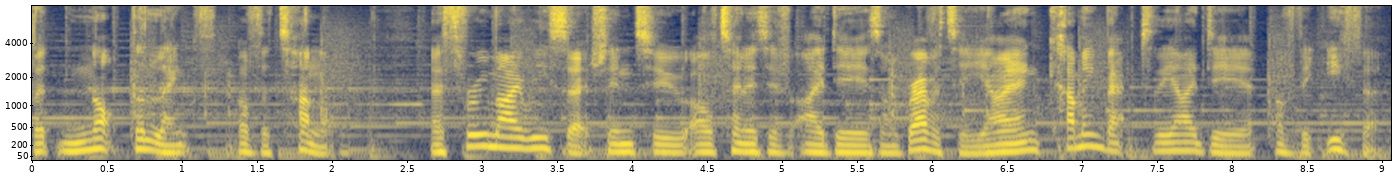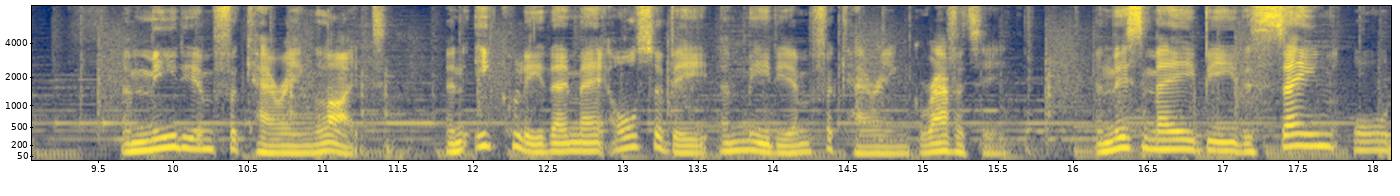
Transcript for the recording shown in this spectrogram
but not the length of the tunnel. Now, through my research into alternative ideas on gravity, I am coming back to the idea of the ether, a medium for carrying light, and equally they may also be a medium for carrying gravity, and this may be the same or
